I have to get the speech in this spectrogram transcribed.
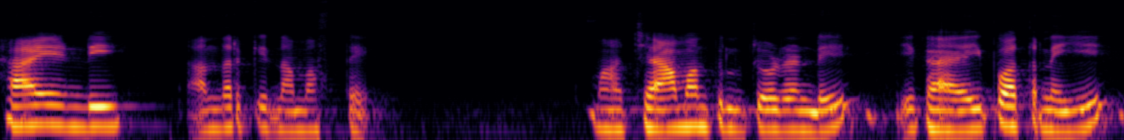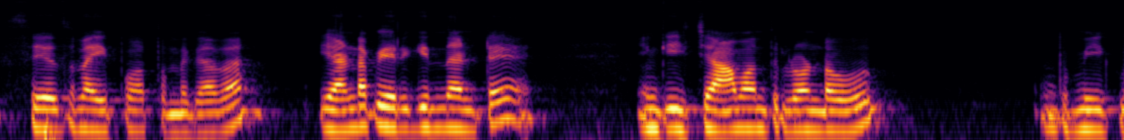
హాయ్ అండి అందరికీ నమస్తే. మా చామంతులు చూడండి ఇక అయిపోతున్నాయి సీజన్ అయిపోతుంది కదా. ఎండ పెరిగిందంటే ఇంక ఈ చామంతులు ఉండవు. ఇంక మీకు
